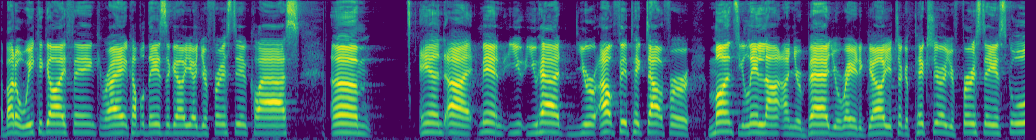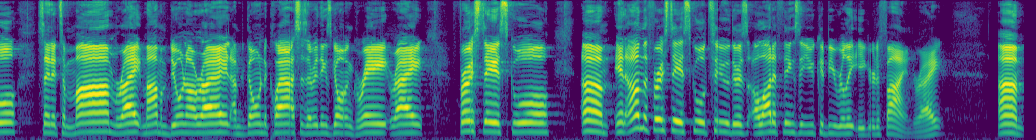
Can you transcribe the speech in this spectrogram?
about a week ago, I think, right? A couple days ago, you had your first day of class. Um, and uh, man, you, you had your outfit picked out for months. You laid it on, on your bed. You were ready to go. You took a picture of your first day of school, sent it to mom, right? Mom, I'm doing all right. I'm going to classes. Everything's going great, right? First day of school. Um, and on the first day of school, too, there's a lot of things that you could be really eager to find, right? Um,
